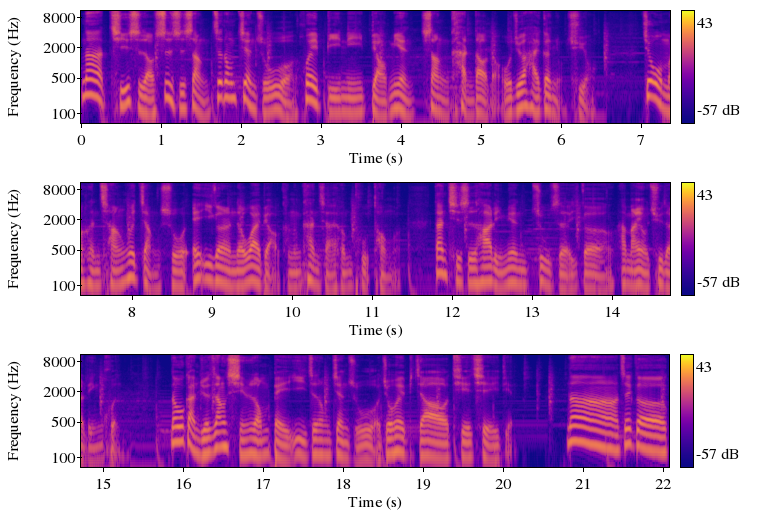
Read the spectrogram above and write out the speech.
那其实哦，事实上，这栋建筑物会比你表面上看到的，我觉得还更有趣哦。就我们很常会讲说，诶，一个人的外表可能看起来很普通哦，但其实它里面住着一个还蛮有趣的灵魂。那我感觉这样形容北艺这栋建筑物就会比较贴切一点。那这个。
